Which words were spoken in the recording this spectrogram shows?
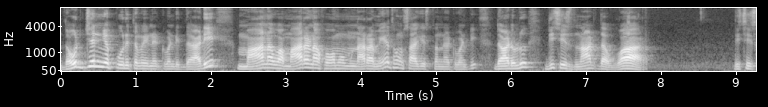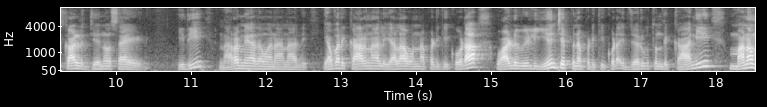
దౌర్జన్యపూరితమైనటువంటి దాడి మానవ మారణ హోమం నరమేధం సాగిస్తున్నటువంటి దాడులు. This is not the war this is called genocide ఇది నరమేధం అని అనాలి. ఎవరి కారణాలు ఎలా ఉన్నప్పటికీ కూడా వాళ్ళు వీళ్ళు ఏం చెప్పినప్పటికీ కూడా జరుగుతుంది. కానీ మనం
